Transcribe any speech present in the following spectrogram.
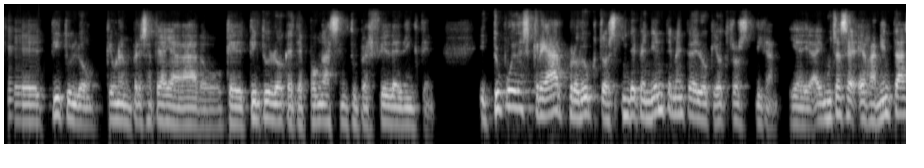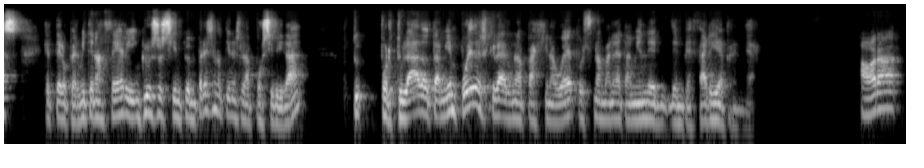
que el título que una empresa te haya dado o que el título que te pongas en tu perfil de LinkedIn. Y tú puedes crear productos independientemente de lo que otros digan. Y hay, muchas herramientas que te lo permiten hacer. Incluso si en tu empresa no tienes la posibilidad, por tu lado también puedes crear una página web. Pues una manera también de, de empezar y aprender. Ahora,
